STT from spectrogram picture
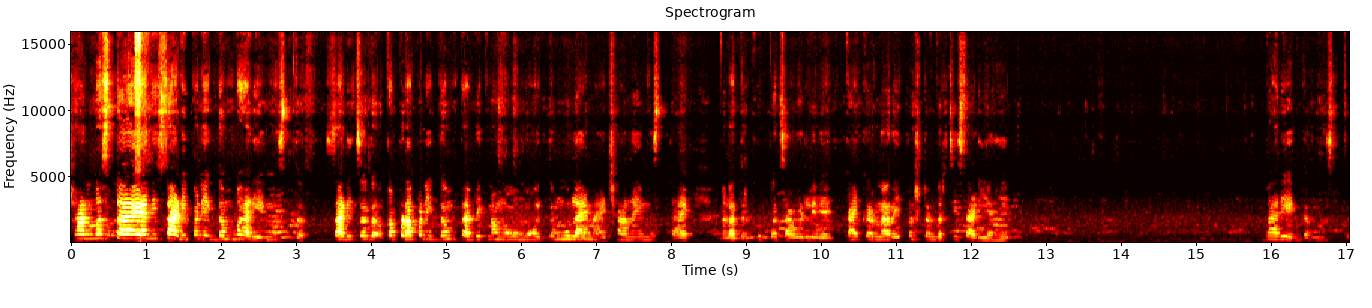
छान मस्त आहे आणि साडी पण एकदम भारी आहे मस्त. साडीचं ग- कपडा पण एकदम फॅब्रिक ना मऊ मऊ एकदम मुलायम आहे छान आहे मस्त आहे. मला तर खूपच आवडलेली आहे. काय करणार आहे? कस्टमरची साडी आहे. भारी एकदम मस्त.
